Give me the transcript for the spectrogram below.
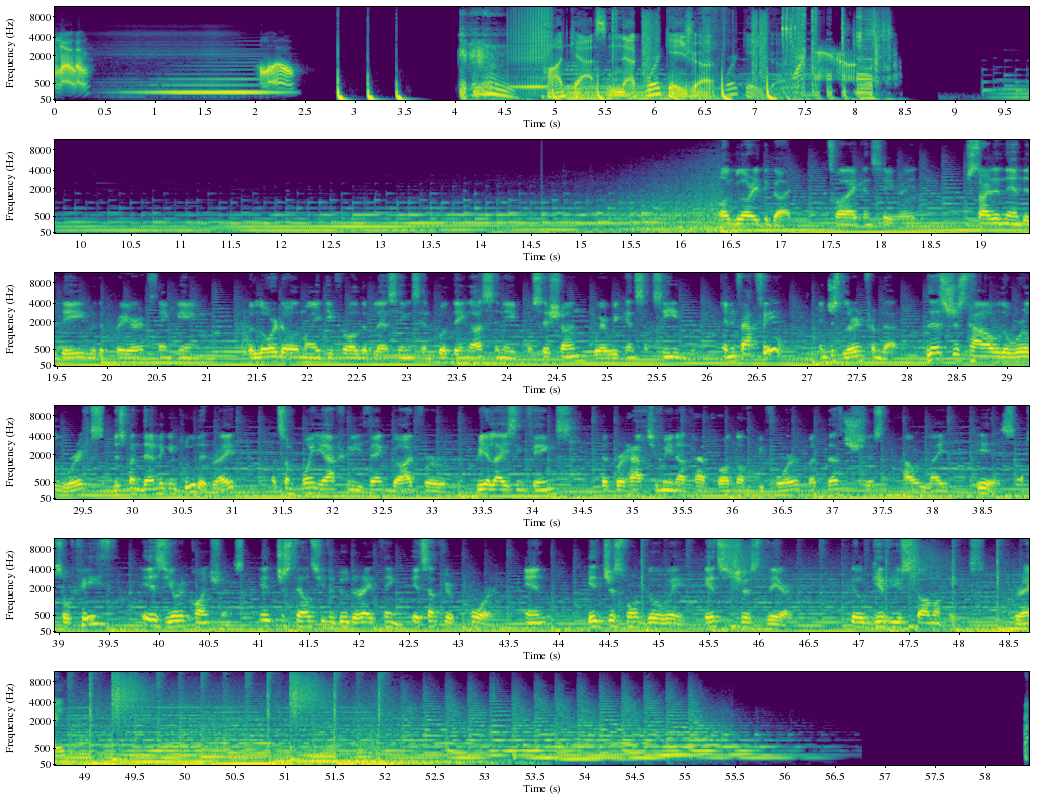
Hello? Hello? Podcast Network Asia. Network Asia. All glory to God. That's all I can say, right? Start and end the day with a prayer, thanking the Lord Almighty for all the blessings and putting us in a position where we can succeed and, in fact, fail and just learn from that. That's just how the world works, this pandemic included, right? At some point, you actually thank God for realizing things that perhaps you may not have thought of before, but that's just how life is. So, faith is your conscience. It just tells you to do the right thing. It's at your core and it just won't go away. It's just there. It'll give you stomach aches, right?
